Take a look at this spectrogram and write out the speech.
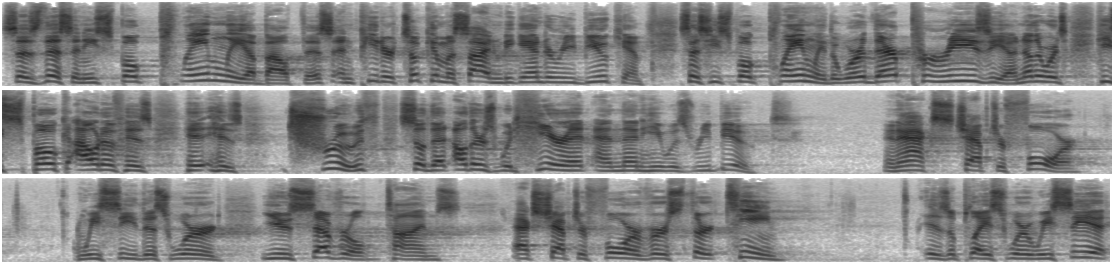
says this, and he spoke plainly about this, and Peter took him aside and began to rebuke him. It says he spoke plainly. The word there, parrhesia. In other words, he spoke out of his, his, his truth so that others would hear it, and then he was rebuked. In Acts chapter 4, we see this word used several times. Acts chapter 4, verse 13 is a place where we see it.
